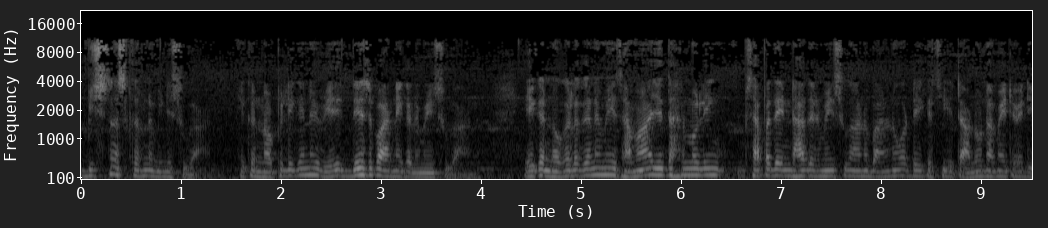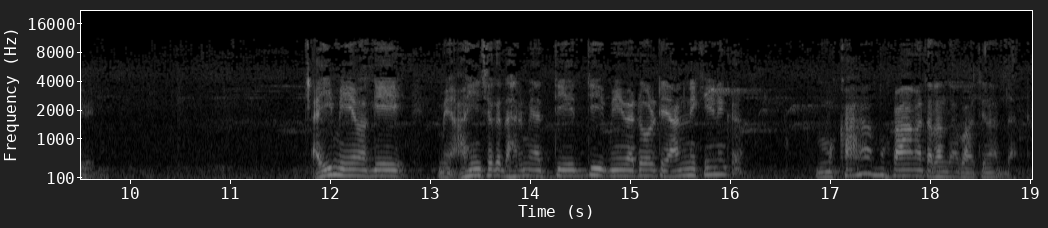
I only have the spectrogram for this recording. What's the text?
බිස්නස් කරන මිනිස්සු ගන්න. ඒක නොපිලිගෙන දේශපාලනය කරන මිනිස්සු ගන්න. ඒක නොකලගෙන මේ සමාජ ධර්ම වලින් සැප දෙන්න හදන මිනිස්සු ගන්න බලනකොට ඒක 99ට වැඩි වෙනවා. ඇයි මේ වගේ මේ අහිංසක ධර්මයක් තියෙද්දි මේ වැඩවලට යන්නේ කියන එක මොකා මොකාම තරඳා පවතිනවද දන්නේ.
